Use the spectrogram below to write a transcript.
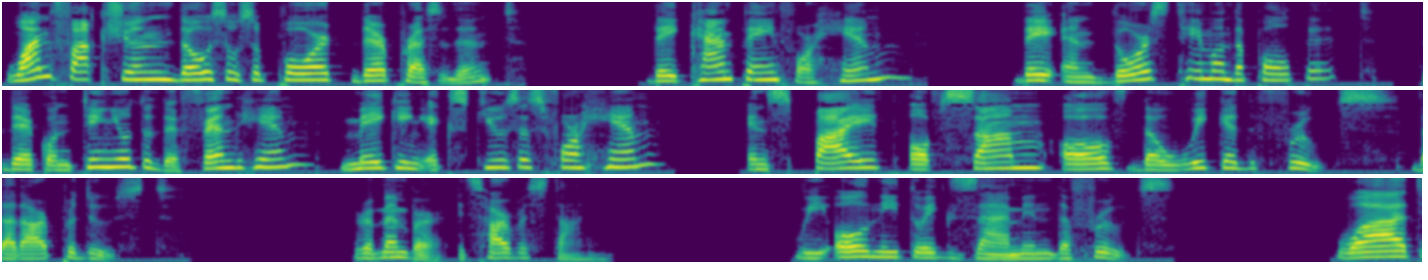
One faction, those who support their president, they campaigned for him, they endorsed him on the pulpit, they continue to defend him, making excuses for him in spite of some of the wicked fruits that are produced. Remember, it's harvest time. We all need to examine the fruits. What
